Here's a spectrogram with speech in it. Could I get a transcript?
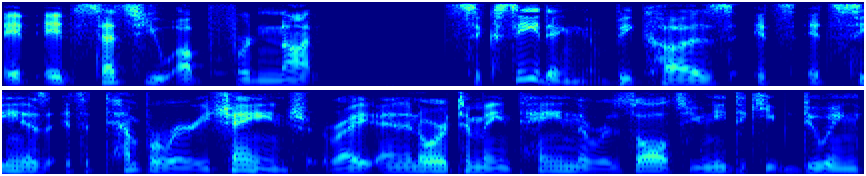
it, it sets you up for not succeeding because it's it's seen as it's a temporary change right? And in order to maintain the results you need to keep doing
